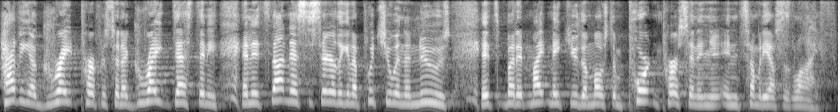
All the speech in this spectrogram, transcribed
having a great purpose and a great destiny, and it's not necessarily going to put you in the news, it's, but it might make you the most important person in, in somebody else's life.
